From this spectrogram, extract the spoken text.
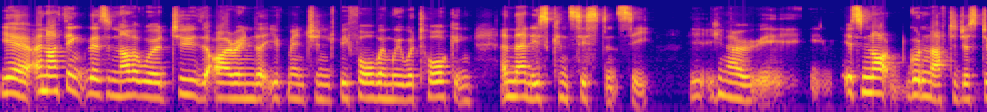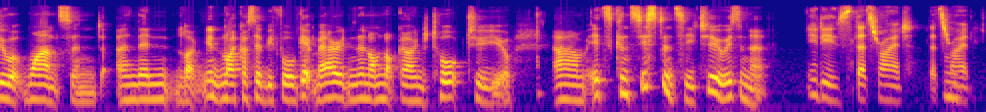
Yeah, and I think there's another word too, Irene, that you've mentioned before when we were talking, and that is consistency. You, know, it's not good enough to just do it once and and then, like like I said before, get married and then I'm not going to talk to you. Um, it's consistency too, isn't it? It is. That's right. That's mm. right.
